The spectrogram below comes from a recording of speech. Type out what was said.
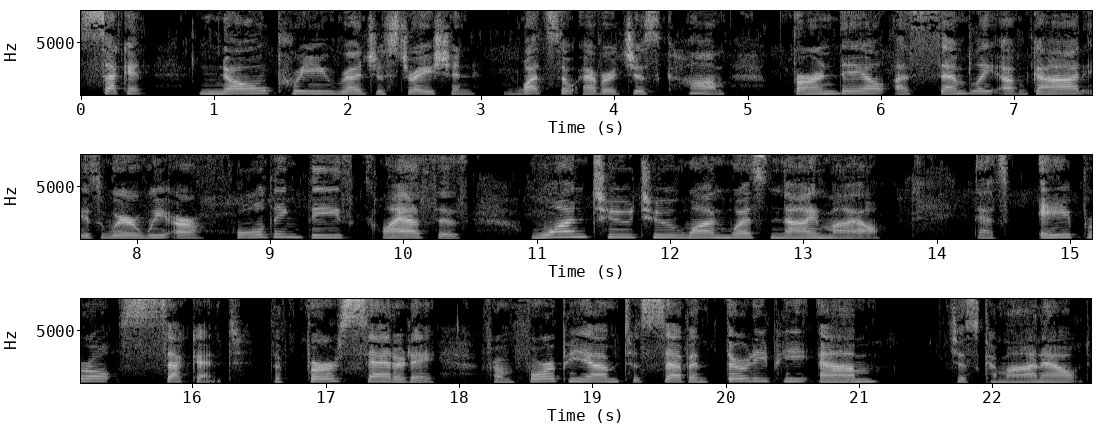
2nd, no pre registration whatsoever. Just come. Ferndale Assembly of God is where we are holding these classes. 1221 West 9 Mile. That's April 2nd, the first Saturday from 4 p.m. to 7:30 p.m. Just come on out.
